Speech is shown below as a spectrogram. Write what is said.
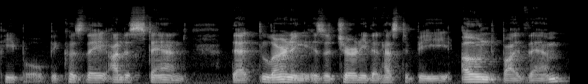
people because they understand that learning is a journey that has to be owned by them.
